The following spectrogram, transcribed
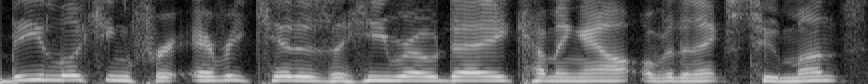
be looking for Every Kid is a Hero Day coming out over the next two months.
